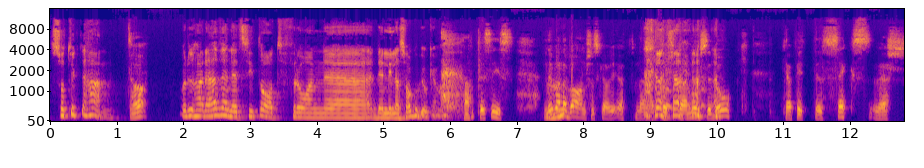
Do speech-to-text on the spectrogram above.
Så tyckte han. Ja, Och du hade även ett citat från eh, den lilla sagoboken va? ja precis. Nu alla barn så ska vi öppna första Mosebok kapitel 6, vers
